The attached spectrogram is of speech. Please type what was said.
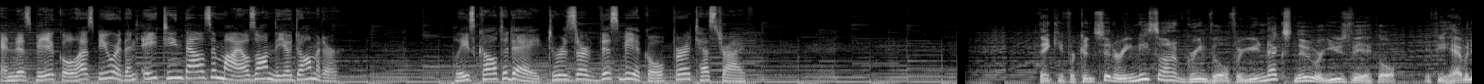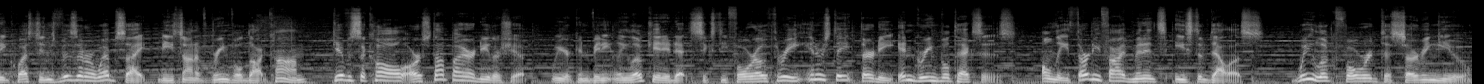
and this vehicle has fewer than 18,000 miles on the odometer. Please call today to reserve this vehicle for a test drive. Thank you for considering Nissan of Greenville for your next new or used vehicle. If you have any questions, visit our website, nissanofgreenville.com, give us a call, or stop by our dealership. We are conveniently located at 6403 Interstate 30 in Greenville, Texas, only 35 minutes east of Dallas. We look forward to serving you.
